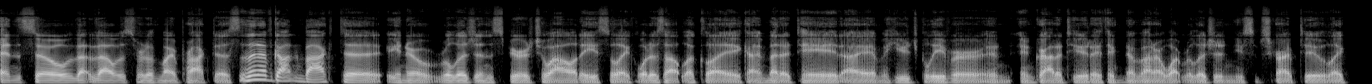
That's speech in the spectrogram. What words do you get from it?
and so that that was sort of my practice. And then i've gotten back to you know religion spirituality. So like what does that look like? I meditate. I am a huge believer in in gratitude. I think no matter what religion you subscribe to like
